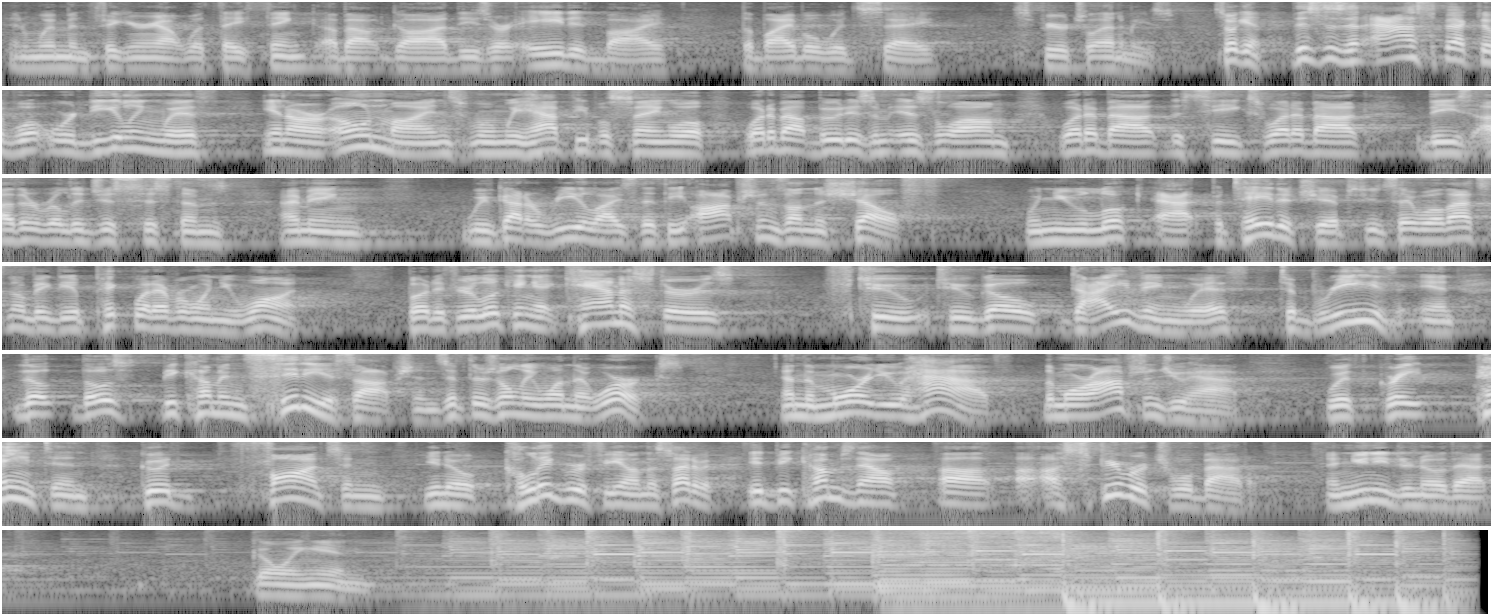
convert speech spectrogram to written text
and women figuring out what they think about God. These are aided by, the Bible would say, spiritual enemies. So, again, this is an aspect of what we're dealing with in our own minds when we have people saying, well, what about Buddhism, Islam? What about the Sikhs? What about these other religious systems? I mean, we've got to realize that the options on the shelf when you look at potato chips, you'd say, well, that's no big deal. Pick whatever one you want. But if you're looking at canisters to, to go diving with, to breathe in, th- those become insidious options if there's only one that works. And the more you have, the more options you have with great paint and good fonts and you know calligraphy on the side of it. It becomes now uh, a spiritual battle. And you need to know that going in.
